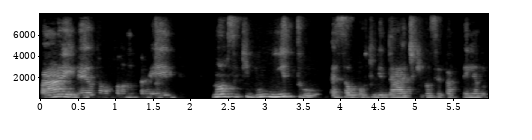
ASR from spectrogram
pai, né, eu estava falando para ele, nossa, que bonito essa oportunidade que você está tendo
